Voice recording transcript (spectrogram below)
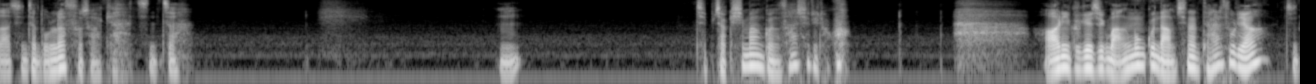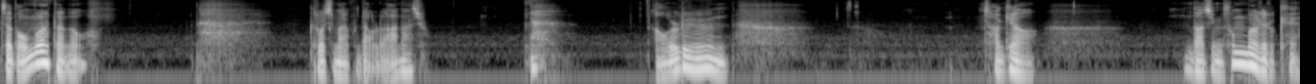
나 진짜 놀랐어, 자기야. 진짜. 응? 집착 심한 건 사실이라고? 아니, 그게 지금 악몽꾼 남친한테 할 소리야? 진짜 너무하다, 너. 그러지 말고 나 얼른 안아줘. 아, 얼른. 자기야. 나 지금 손발 이렇게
